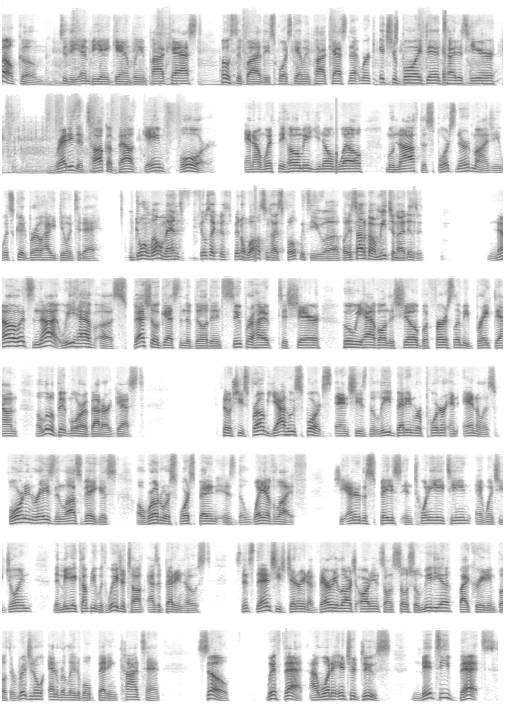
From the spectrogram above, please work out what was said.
Welcome to the NBA Gambling Podcast, hosted by the Sports Gambling Podcast Network. It's your boy, Dan Titus, here, ready to talk about game four. And I'm with the homie, you know him well, Munaf, the sports nerd Manji. What's good, bro? How you doing today? I'm doing well, man. It feels like it's been a while since I spoke with you, uh, but it's not about me tonight, is it? No, it's not. We have a special guest in the building. Super hyped to share who we have on the show. But first, let me break down a little bit more about our guest. So she's from Yahoo Sports and she's the lead betting reporter and analyst. Born and raised in Las Vegas, a world where sports betting is the way of life. She entered the space in 2018 and when she joined the media company with Wager Talk as a betting host. Since then, she's generated a very large audience on social media by creating both original and relatable betting content. So, with that, I want to introduce Minty Betts,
